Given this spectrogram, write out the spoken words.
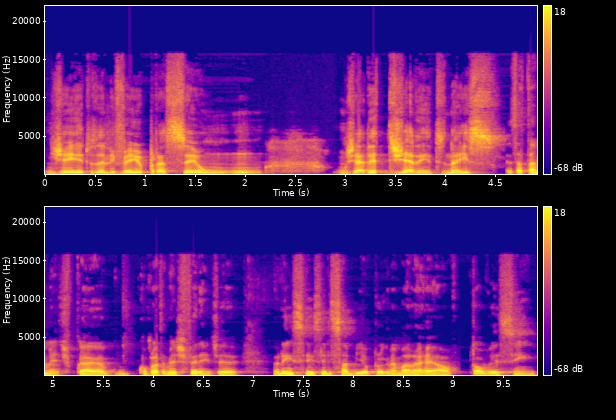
engenheiros, ele veio para ser um, um, um, gerente de gerentes, não é isso? Exatamente, é completamente diferente. É, eu nem sei se ele sabia programar na real, talvez sim.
